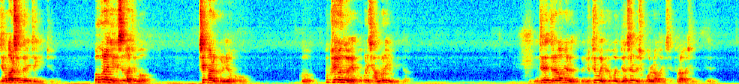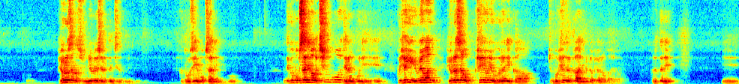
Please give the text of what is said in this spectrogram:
제가 말씀드린 적이 있죠. 억울한 일이 있어가지고 재판을 걸려고 그 국회의원도 했고 그래 장로님입니다. 인터넷 들어가면은 그 유튜브에 그분 연설도 지금 올라와 있어요. 돌아가셨는데 변호사로서 유명세를 던지는 분입니다. 그 동생이 목사님이고 근데 그 목사님하고 친구 되는 분이 그 형이 유명한 변호사고 국회의원이고 그러니까 좀 먹혀들 거 아닙니까 변호가요. 그랬더니 이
